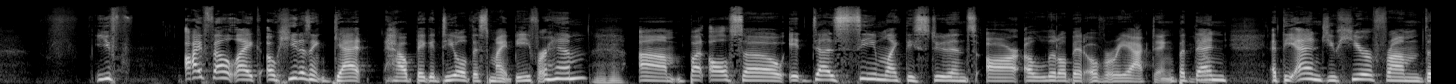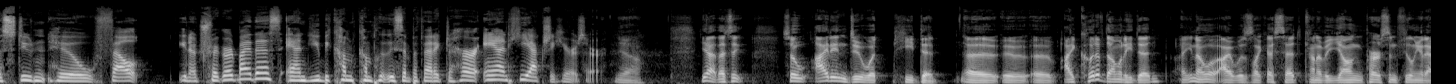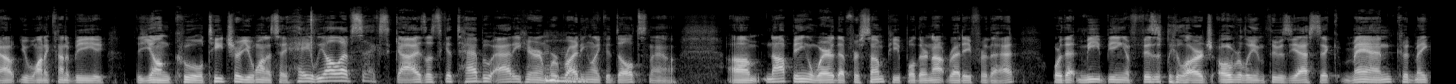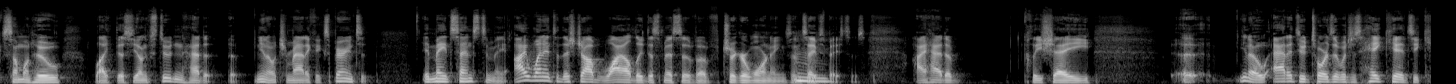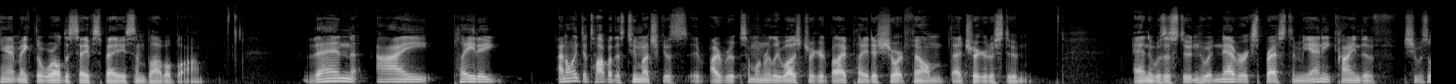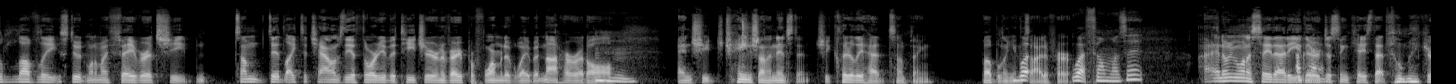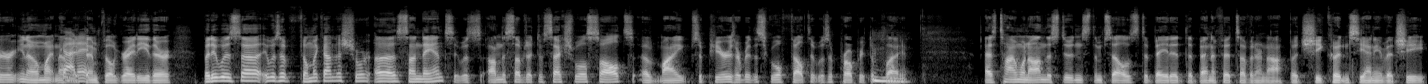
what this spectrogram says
you I felt like, oh, he doesn't get how big a deal this might be for him. Um, but also, it does seem like these students are a little bit overreacting. But then at the end, you hear from the student who felt, you know, triggered by this, and you become completely sympathetic to her, and he actually hears her. Yeah, yeah, that's it. So I didn't do what he did. Uh, uh, uh, I could have done what he did. You know, I was like I said, kind of a young person feeling it out. You want to kind of be the young, cool teacher. You want to say, "Hey, we all have sex, guys. Let's get taboo out of here, and we're writing like adults now." Um, not being aware that for some people they're not ready for that, or that me being a physically large, overly enthusiastic man could make someone who, like this young student, had a, a, you know traumatic experience it made sense to me. I went into this job wildly dismissive of trigger warnings and safe spaces. I had a cliche, uh, you know, attitude towards it, which is, "Hey, kids, you can't make the world a safe space," and blah blah blah. Then I played a. I don't like to talk about this too much because I re- someone really was triggered, but I played a short film that triggered a student, and it was a student who had never expressed to me any kind of. She was a lovely student, one of my favorites. She some did like to challenge the authority of the teacher in a very performative way, but not her at all. Mm-hmm. And she changed on an instant. She clearly had something bubbling inside What, of her. what film was it? I don't even want to say that either, Okay. just in case that filmmaker, you know, might not Got make it. them feel great either. But it was, uh, it was a film I got into short uh, Sundance. It was on the subject of sexual assault. Of my superiors, everybody at the school felt it was appropriate to play. As time went on, the students themselves debated the benefits of it or not, but she couldn't see any of it. She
